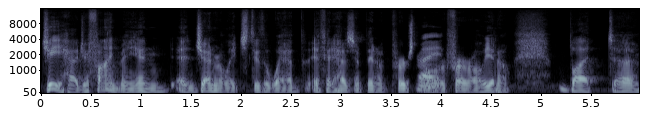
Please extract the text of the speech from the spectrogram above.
gee, how'd you find me? And, and, generally it's through the web if it hasn't been a personal right. referral, you know. But uh,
